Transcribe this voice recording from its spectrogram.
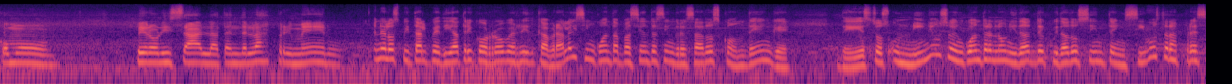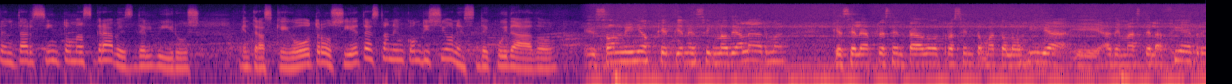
como priorizarla, atenderlas primero. En el Hospital Pediátrico Robert Reed Cabral hay 50 pacientes ingresados con dengue. De estos, un niño se encuentra en la unidad de cuidados intensivos tras presentar síntomas graves del virus, mientras que otros siete están en condiciones de cuidado. Eh, son niños que tienen signo de alarma, que se le ha presentado otra sintomatología, eh, además de la fiebre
